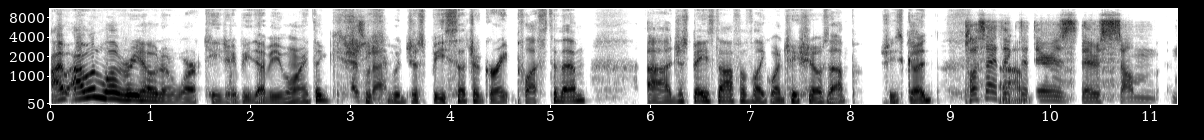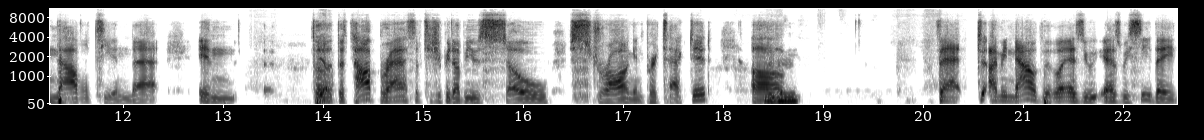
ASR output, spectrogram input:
I, I would love Riho to work TJPW more. I think That's she I- would just be such a great plus to them. Uh, just based off of like when she shows up, she's good. Plus, I think Um, that there's there's some novelty in that. In the Yeah. the top brass of TJPW is so strong and protected. Um, Mhm. That I mean now as you as we see they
